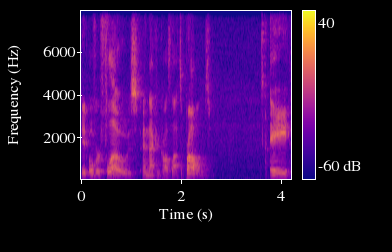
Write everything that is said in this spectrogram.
it overflows, and that can cause lots of problems. A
